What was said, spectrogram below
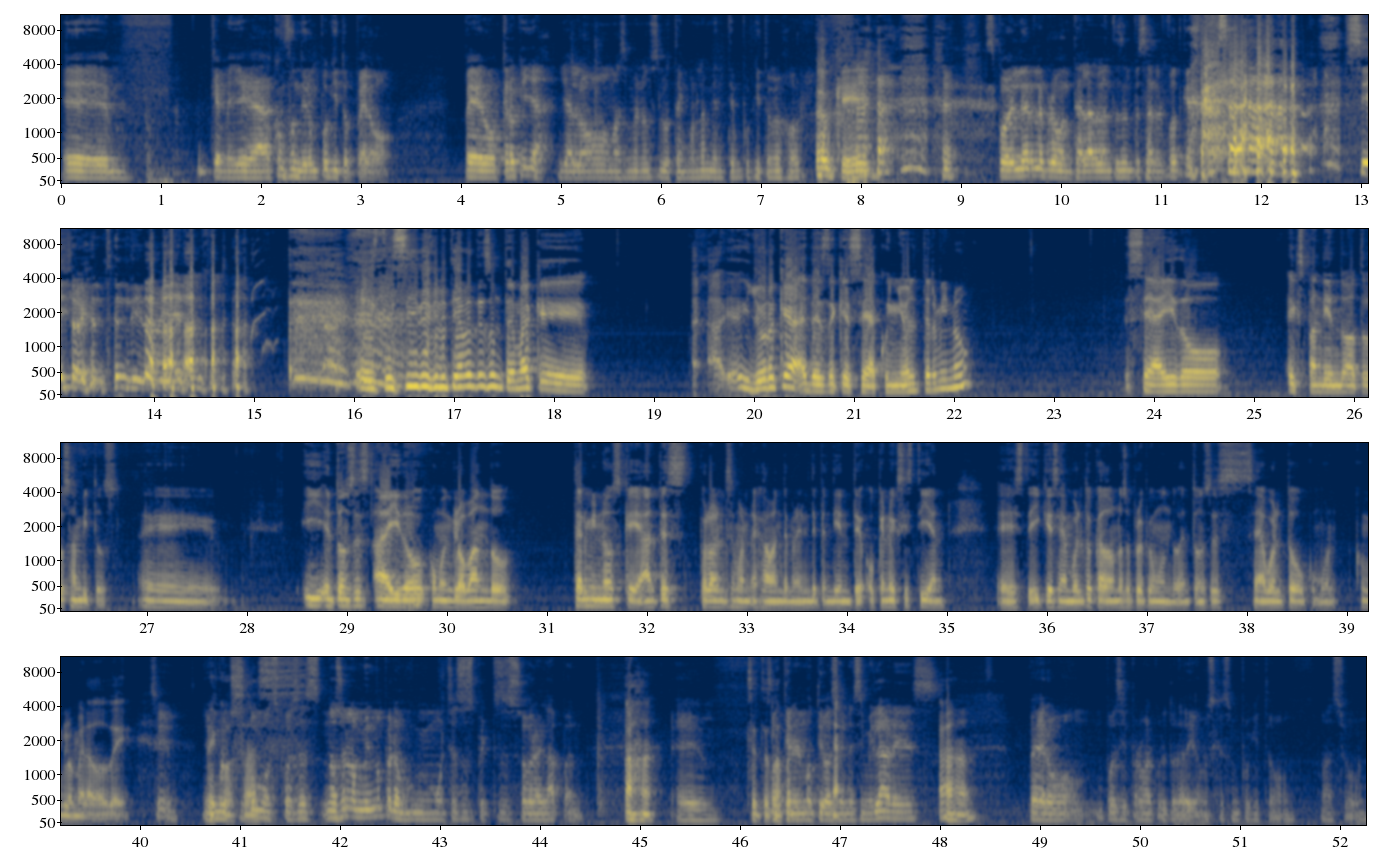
eh, que me llegué a confundir un poquito, pero, pero creo que ya, ya lo más o menos lo tengo en la mente un poquito mejor. Ok. Spoiler, le pregunté a Lalo antes de empezar el podcast. sí, lo había entendido bien. Este sí, definitivamente es un tema que yo creo que desde que se acuñó el término se ha ido expandiendo a otros ámbitos. Eh, y entonces ha ido como englobando términos que antes probablemente se manejaban de manera independiente o que no existían este, y que se han vuelto cada uno a su propio mundo. Entonces se ha vuelto como un conglomerado de... Sí, De cosas. como cosas, no son lo mismo, pero muchos aspectos sobrelapan. Ajá. Eh, Se te o escapa. tienen motivaciones similares, Ajá. pero pues sí, permacultura digamos que es un poquito más su,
